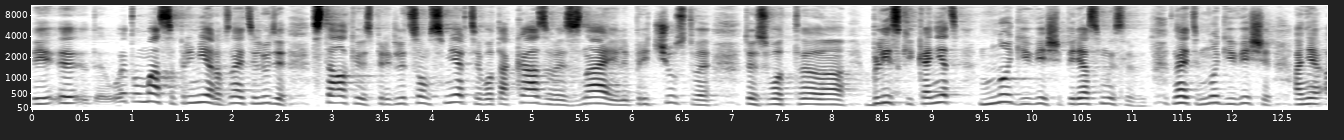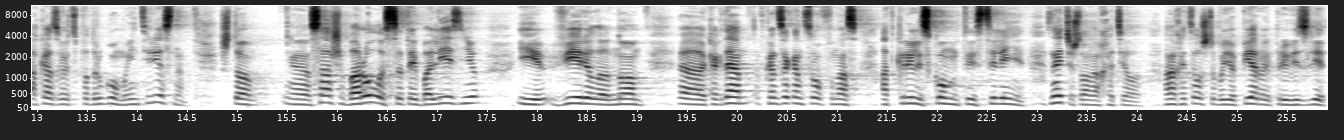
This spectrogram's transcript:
И э, у этого масса примеров. Знаете, люди, сталкиваясь перед лицом смерти, вот оказываясь, зная или предчувствуя, то есть вот э, близкий конец, многие вещи переосмысливают. Знаете, многие вещи, они оказываются по-другому. интересно, что Саша боролась с этой болезнью, и верила, но э, когда в конце концов у нас открылись комнаты исцеления, знаете, что она хотела? Она хотела, чтобы ее первой привезли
